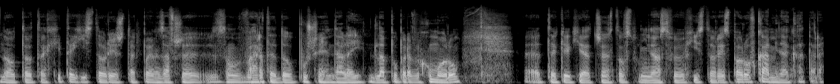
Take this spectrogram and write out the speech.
no to te, te historie, że tak powiem, zawsze są warte do opuszczenia dalej dla poprawy humoru. E, tak jak ja często wspominam swoją historię z parówkami na Katar.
